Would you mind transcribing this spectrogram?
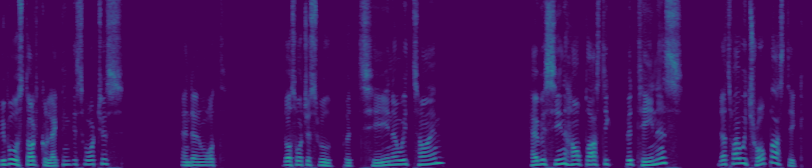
People will start collecting these watches? And then what? Those watches will patina with time. Have you seen how plastic patinas? That's why we throw plastic.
